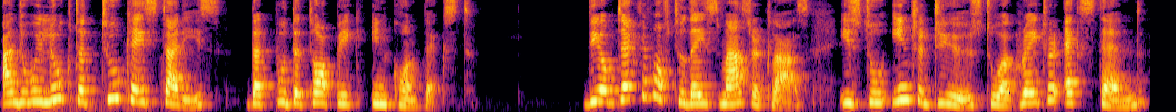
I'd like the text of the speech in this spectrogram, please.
And we looked at two case studies that put the topic in context. The objective of today's masterclass is to introduce to a greater extent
